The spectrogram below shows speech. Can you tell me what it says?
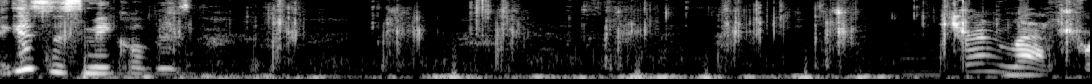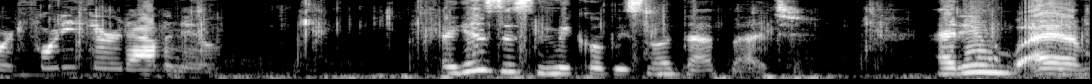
I guess this makeup is Turn left toward 43rd Avenue. I guess this makeup is not that bad. I didn't I um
